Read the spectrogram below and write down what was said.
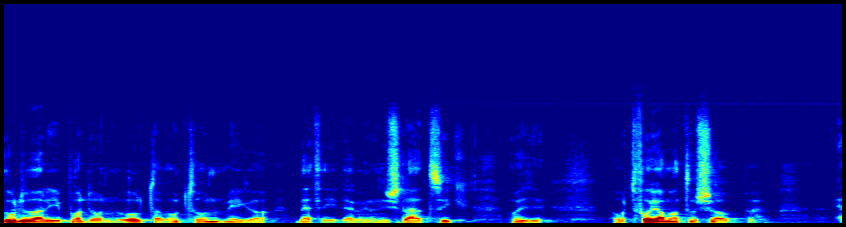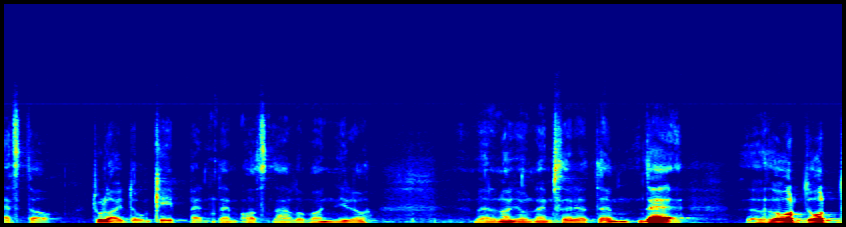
udvari padon voltam otthon, még a beszédemön is látszik, hogy ott folyamatosabb ezt a tulajdonképpen nem használom annyira, mert nagyon nem szeretem, de ott, ott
